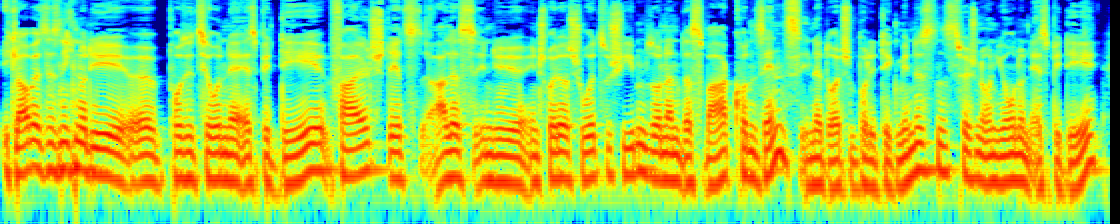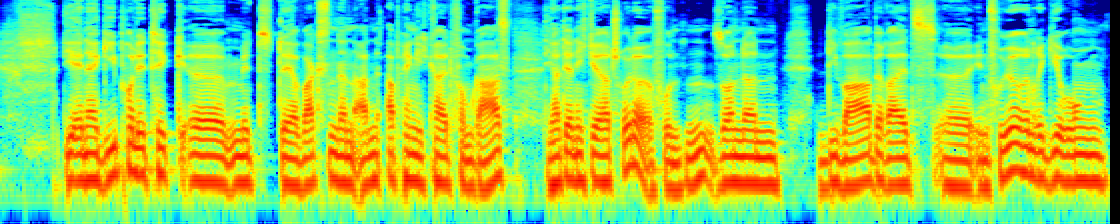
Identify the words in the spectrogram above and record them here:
Ich glaube, es ist nicht nur die äh, Position der SPD falsch, jetzt alles in, die, in Schröders Schuhe zu schieben, sondern das war Konsens in der deutschen Politik, mindestens zwischen Union und SPD. Die Energiepolitik äh, mit der wachsenden Abhängigkeit vom Gas, die hat ja nicht Gerhard Schröder erfunden, sondern die war bereits äh, in früheren Regierungen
